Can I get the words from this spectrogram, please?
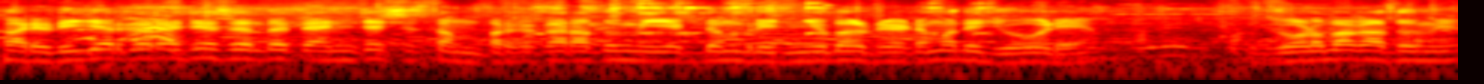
खरेदी जर करायची असेल तर त्यांच्याशी संपर्क करा. तुम्ही एकदम रिजनेबल रेटमध्ये जोड आहे. जोड बघा तुम्ही.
